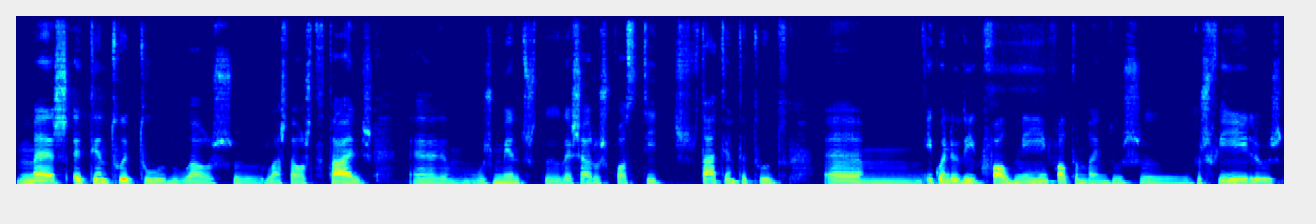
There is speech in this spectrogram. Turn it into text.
Mas atento a tudo, aos, lá está, aos detalhes, um, os momentos de deixar os post-its, está atento a tudo. Um, e quando eu digo falo de mim, falo também dos, dos filhos,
